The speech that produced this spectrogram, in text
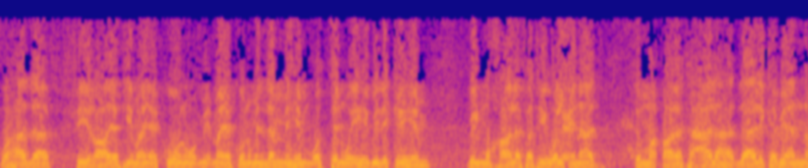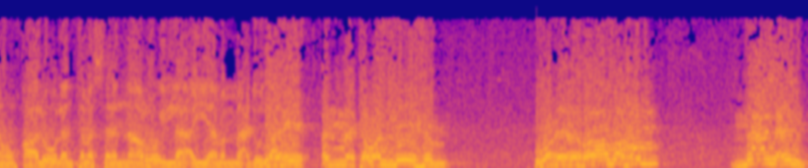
وهذا في غاية ما يكون ما يكون من ذمهم والتنويه بذكرهم بالمخالفة والعناد. ثم قال تعالى ذلك بأنهم قالوا لن تمسنا النار إلا أياما معدودة يعني أن توليهم وإعراضهم مع العلم.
